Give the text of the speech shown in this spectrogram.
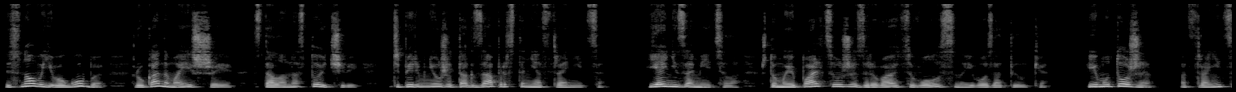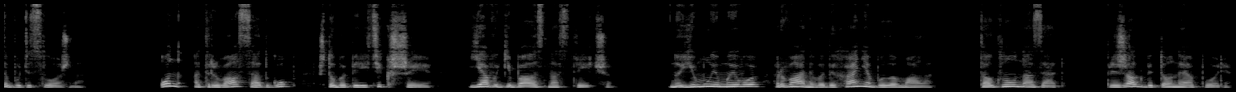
И снова его губы, рука на моей шее, стала настойчивей. Теперь мне уже так запросто не отстраниться. Я и не заметила, что мои пальцы уже зарываются волосы на его затылке. Ему тоже отстраниться будет сложно. Он отрывался от губ, чтобы перейти к шее. Я выгибалась навстречу. Но ему и моего рваного дыхания было мало. Толкнул назад, прижал к бетонной опоре.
